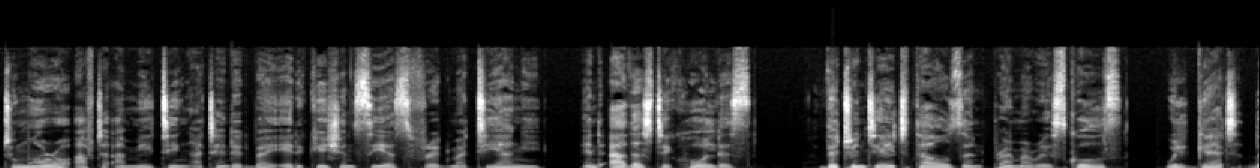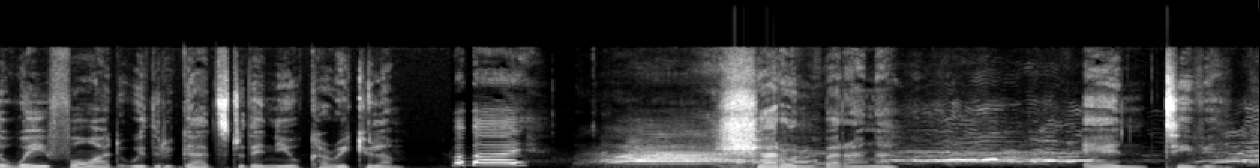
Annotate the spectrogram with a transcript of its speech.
Tomorrow after a meeting attended by Education CS Fred Matiang'i and other stakeholders, the 28,000 primary schools will get the way forward with regards to the new curriculum. Bye-bye. Sharon Barang'a, NTV.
